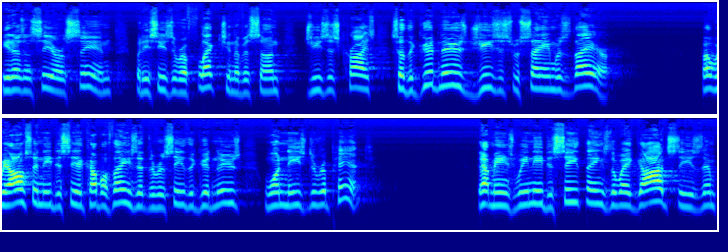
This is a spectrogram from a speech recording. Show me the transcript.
He doesn't see our sin, but He sees a reflection of His Son, Jesus Christ. So the good news Jesus was saying was there. But we also need to see a couple things that to receive the good news, one needs to repent. That means we need to see things the way God sees them,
